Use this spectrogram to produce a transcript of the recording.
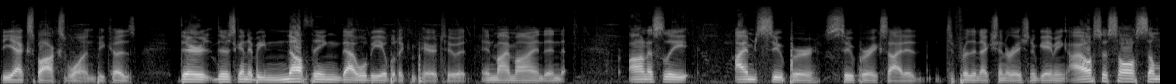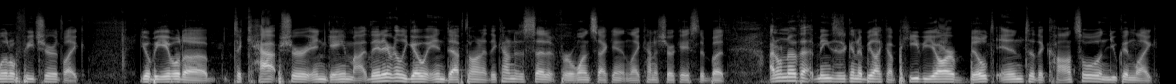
the Xbox One because there there's gonna be nothing that will be able to compare to it in my mind. And honestly, I'm super super excited to, for the next generation of gaming. I also saw some little feature like you'll be able to to capture in game. They didn't really go in depth on it. They kind of just said it for one second, and, like kind of showcased it. But I don't know if that means there's going to be like a PVR built into the console, and you can like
